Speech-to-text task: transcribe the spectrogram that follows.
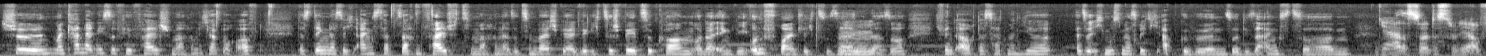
schön. Man kann halt nicht so viel falsch machen. Ich habe auch oft das Ding, dass ich Angst habe, Sachen falsch zu machen. Also zum Beispiel halt wirklich zu spät zu kommen oder irgendwie unfreundlich zu sein Mhm. oder so. Ich finde auch, das hat man hier, also ich muss mir das richtig abgewöhnen, so diese Angst zu haben. Ja, das solltest du dir auf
